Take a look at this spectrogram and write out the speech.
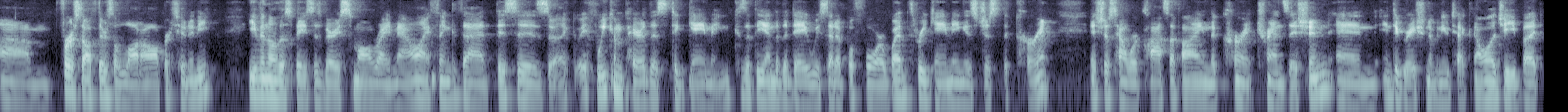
um, first off, there's a lot of opportunity even though the space is very small right now, I think that this is like if we compare this to gaming, because at the end of the day, we said it before, Web3 gaming is just the current. It's just how we're classifying the current transition and integration of new technology. But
